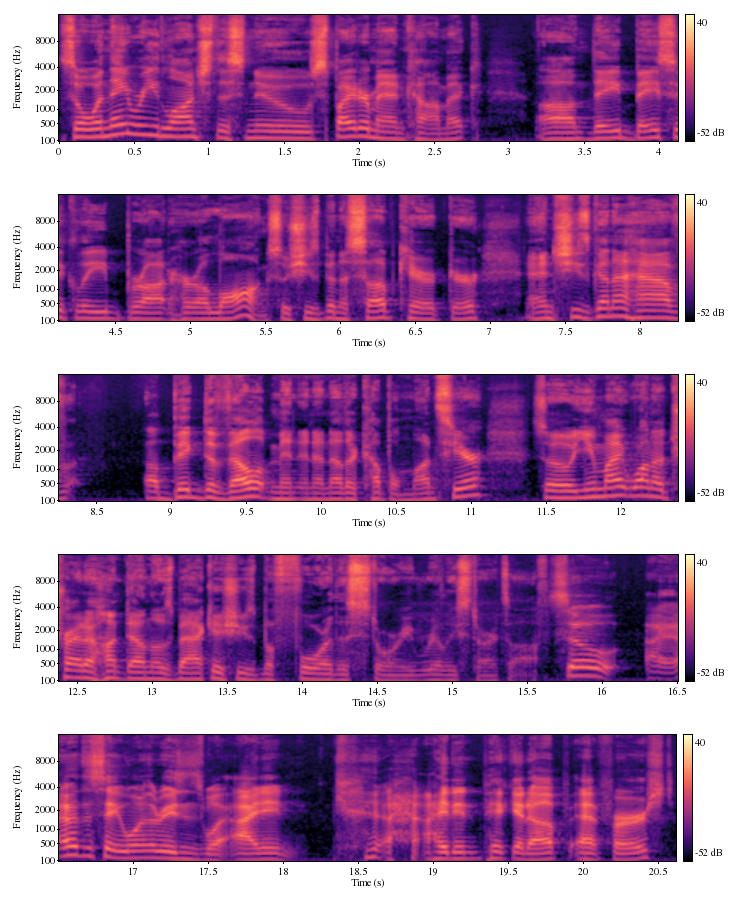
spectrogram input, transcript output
So when they relaunched this new Spider Man comic, um, they basically brought her along. So she's been a sub character and she's going to have a big development in another couple months here. So you might want to try to hunt down those back issues before this story really starts off. So I have to say one of the reasons why I didn't I didn't pick it up at first,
